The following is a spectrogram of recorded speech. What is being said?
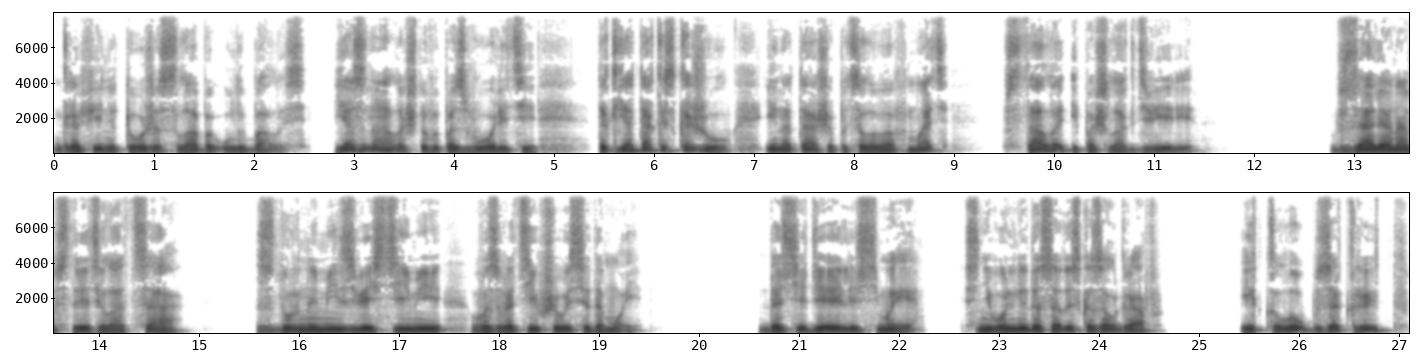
графиня тоже слабо улыбалась. «Я знала, что вы позволите, так я так и скажу». И Наташа, поцеловав мать, встала и пошла к двери. В зале она встретила отца с дурными известиями возвратившегося домой. «Досиделись мы», — с невольной досадой сказал граф. «И клуб закрыт,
